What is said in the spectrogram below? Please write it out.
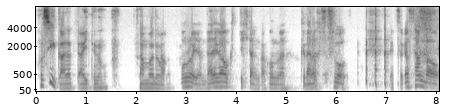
欲しいか？だって相手のサンバ動画。おもろいやん。誰が送ってきたのか、こんなくだらん質問。で それをサンバを、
